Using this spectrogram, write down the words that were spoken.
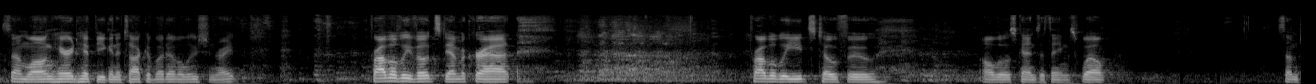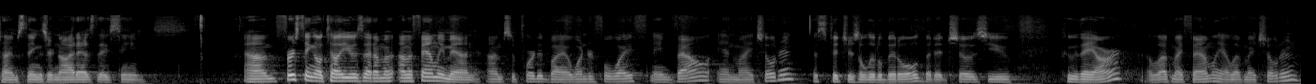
Some long haired hippie going to talk about evolution, right? Probably votes Democrat, probably eats tofu, all those kinds of things. Well, sometimes things are not as they seem. Um, first thing I'll tell you is that I'm a, I'm a family man. I'm supported by a wonderful wife named Val and my children. This picture's a little bit old, but it shows you who they are. I love my family. I love my children.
